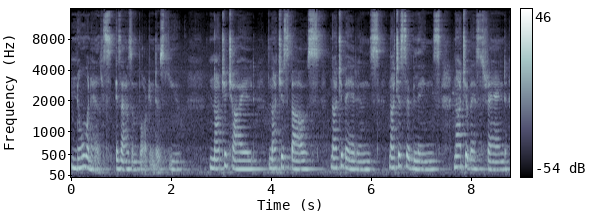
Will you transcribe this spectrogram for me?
No one else is as important as you not your child, not your spouse, not your parents, not your siblings, not your best friend,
